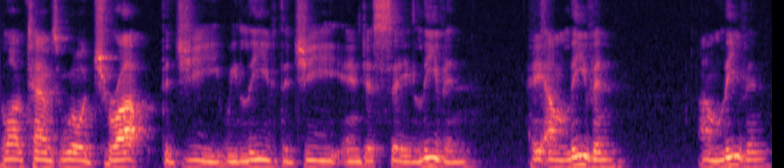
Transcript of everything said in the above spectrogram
a lot of times we'll drop the G. We leave the G and just say leaving. Hey, I'm leaving. I'm leaving.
